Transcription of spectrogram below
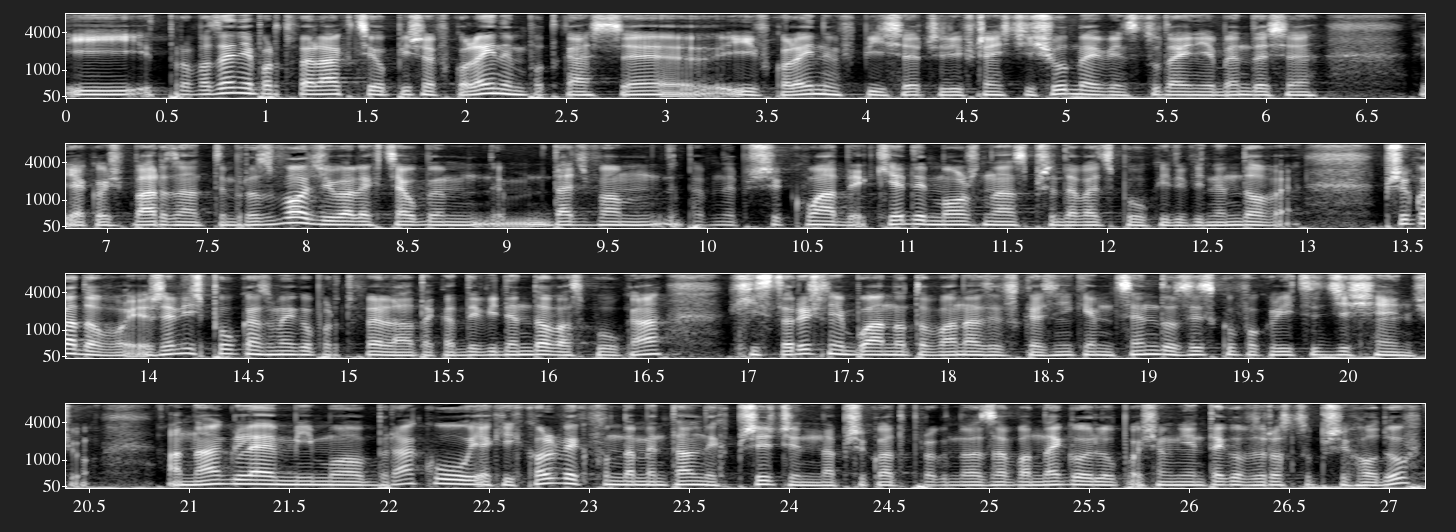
I prowadzenie portfela akcji opiszę w kolejnym podcaście i w kolejnym wpisie, czyli w części siódmej, więc tutaj nie będę się jakoś bardzo nad tym rozwodził, ale chciałbym dać Wam pewne przykłady, kiedy można sprzedawać spółki dywidendowe. Przykładowo, jeżeli spółka z mojego portfela, taka dywidendowa spółka, historycznie była notowana ze wskaźnikiem cen do zysku w okolicy 10, a nagle mimo braku jakichkolwiek fundamentalnych przyczyn, np. prognozowanego lub osiągniętego wzrostu przychodów,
